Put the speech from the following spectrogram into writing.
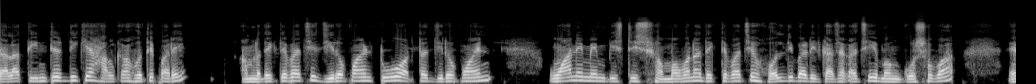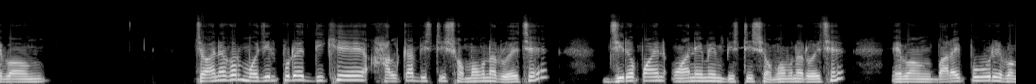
বেলা তিনটের দিকে হালকা হতে পারে। আমরা দেখতে পাচ্ছি জিরো পয়েন্ট টু অর্থাৎ জিরো পয়েন্ট ওয়ান এম এম বৃষ্টির সম্ভাবনা দেখতে পাচ্ছি হলদিবাড়ির কাছাকাছি এবং গোসবা এবং জয়নগর, মজিলপুরের দিকে হালকা বৃষ্টির সম্ভাবনা রয়েছে। জিরো পয়েন্ট ওয়ান এম এম বৃষ্টির সম্ভাবনা রয়েছে এবং বারাইপুর এবং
